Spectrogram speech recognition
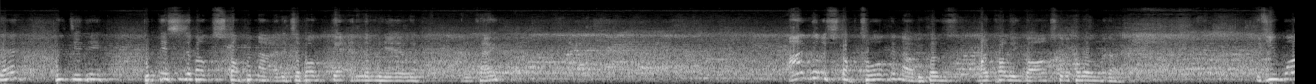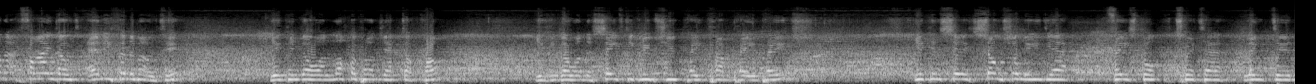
Yeah, we did it. But this is about stopping that, and it's about getting them early, okay? I'm going to stop talking now because my colleague Mark's going to come over there. If you want to find out anything about it, you can go on locherproject.com. You can go on the Safety Groups UK campaign page. You can search social media, Facebook, Twitter, LinkedIn,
